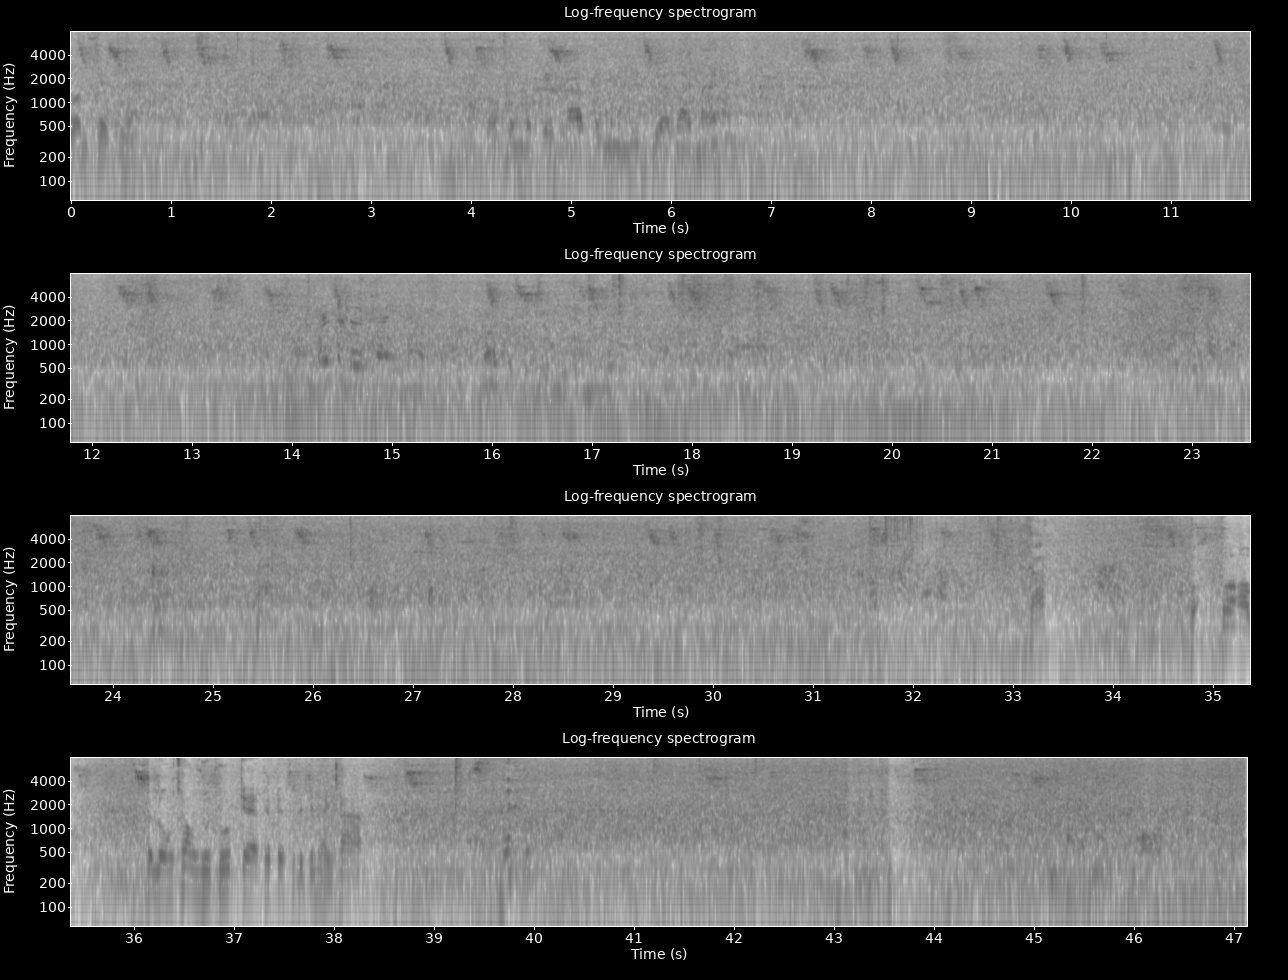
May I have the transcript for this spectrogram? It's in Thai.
หย่อนแสงนะเราชมประเทศลาวตรงนี้นิดเดียวได้ไหมแค่จะเดินไปเนี่ยเหรอน่าจะเป็นตรงนี้ ถ่ายด้วยเหรอ จ้ะถ่ายเพราะเพราะเอาไปลงช่อง YouTube แกแกเป็นศิลปินแห่งชาติ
